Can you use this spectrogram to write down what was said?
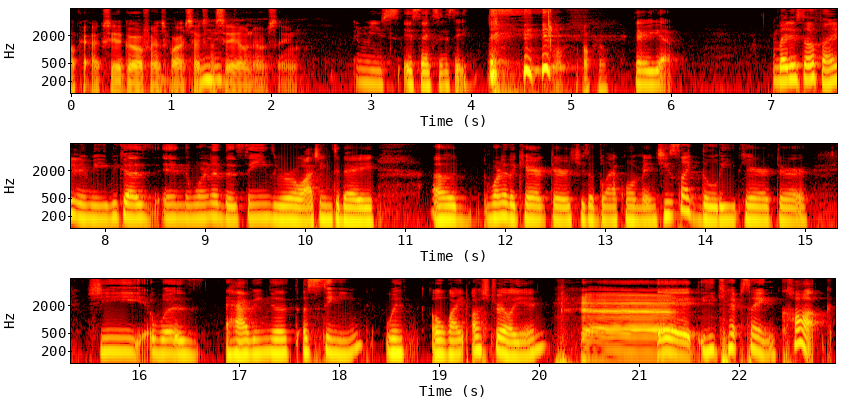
Okay, I see the girlfriend's part. Sex Mm-hmm. and the City, I've never seen. I mean, it's, it's Sex in the City. Oh, okay. There you go. But it's so funny to me because in one of the scenes we were watching today, uh, one of the characters, she's a black woman. She's like the lead character. She was having a, a scene with a white Australian, uh, and he kept saying cock.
